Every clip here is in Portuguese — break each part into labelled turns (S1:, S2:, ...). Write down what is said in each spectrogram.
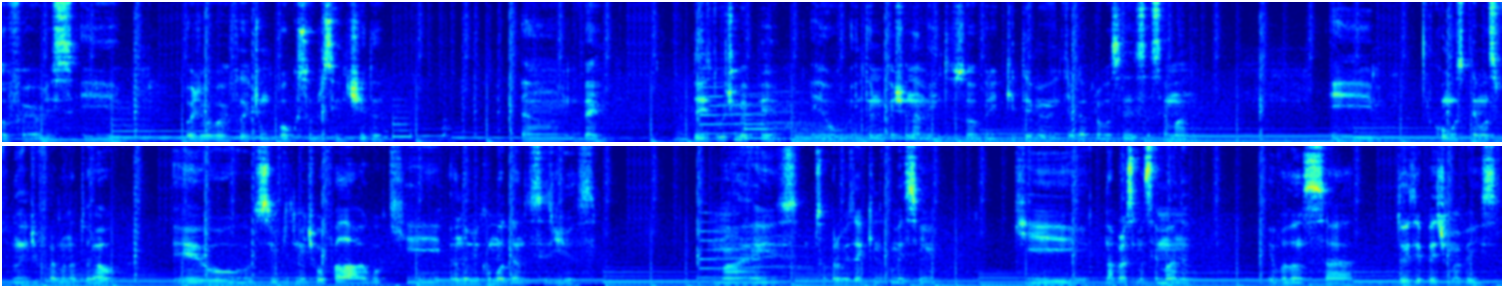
S1: sou Ferris e hoje eu vou refletir um pouco sobre sentido. bem, desde o último EP eu entrei no questionamento sobre que tema eu ia entregar para vocês essa semana. E como os temas fluem de forma natural, eu simplesmente vou falar algo que anda me incomodando esses dias. Mas só para avisar aqui no comecinho que na próxima semana eu vou lançar dois EPs de uma vez.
